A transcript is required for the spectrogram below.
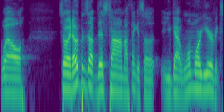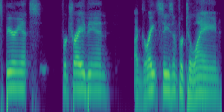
Well, so it opens up this time. I think it's a you got one more year of experience for Travian, a great season for Tulane.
